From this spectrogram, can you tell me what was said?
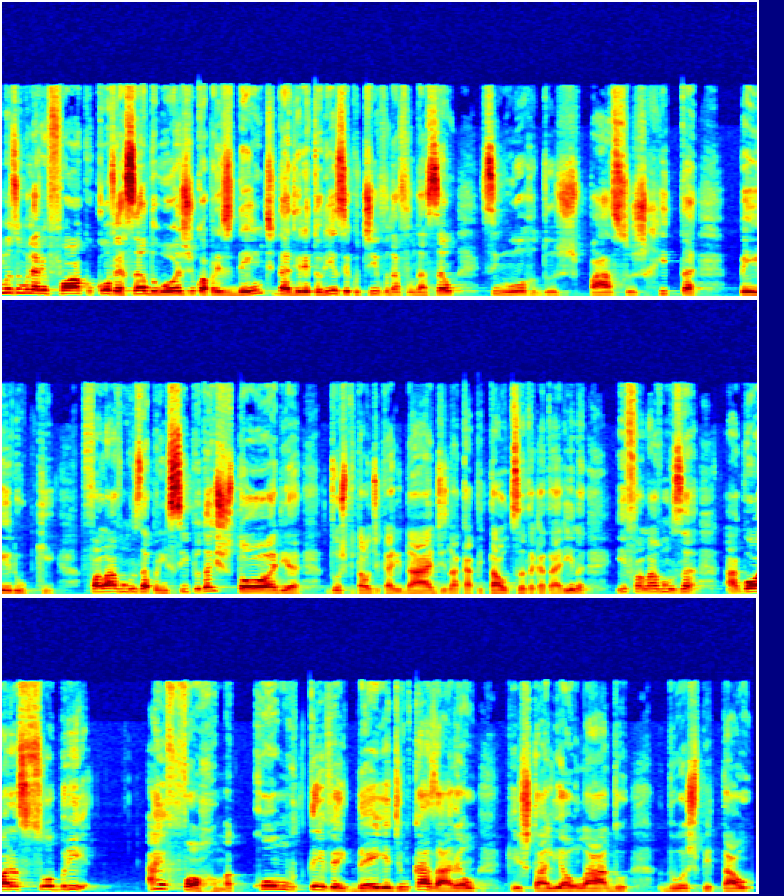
Seguimos o Mulher em Foco conversando hoje com a presidente da diretoria executiva da Fundação Senhor dos Passos, Rita Perucchi. Falávamos a princípio da história do Hospital de Caridade na capital de Santa Catarina e falávamos agora sobre a reforma, como teve a ideia de um casarão que está ali ao lado do hospital.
